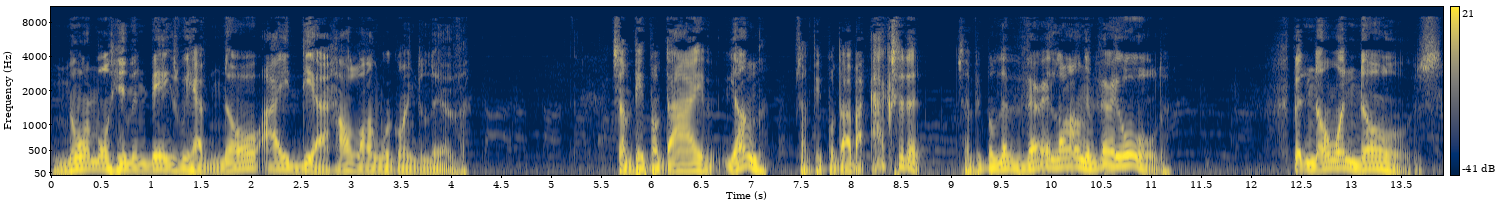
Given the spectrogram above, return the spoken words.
normal human beings, we have no idea how long we're going to live. Some people die young. Some people die by accident. Some people live very long and very old. But no one knows.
